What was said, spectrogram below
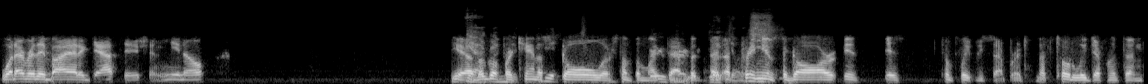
whatever they buy at a gas station. You know. Yeah, Yeah, they'll go for a can of it- Skoal or something very, like that. But a- a premium cigar is is completely separate. That's totally different than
